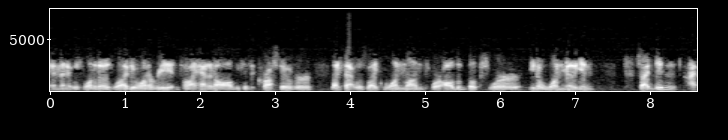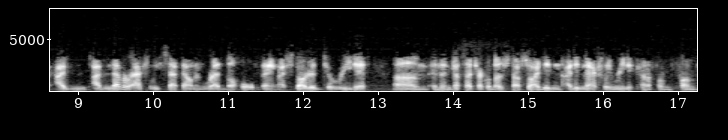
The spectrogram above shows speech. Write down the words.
and then it was one of those. Well, I didn't want to read it until I had it all because it crossed over. Like that was like one month where all the books were you know one million. so I didn't. I, I've I've never actually sat down and read the whole thing. I started to read it, um, and then got sidetracked with other stuff. So I didn't I didn't actually read it kind of from from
